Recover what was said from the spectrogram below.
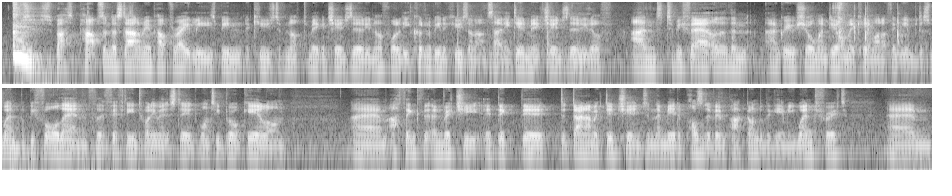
perhaps understandably and perhaps rightly, he's been accused of not making changes early enough. Well, he couldn't have been accused on that side. He did make changes early enough. And to be fair, other than I agree with Sean when Diame came on, I think the impetus went. But before then, for the 15 20 minutes stayed, once he brought Gayle on, um, I think that and Ritchie, it, the, the, the dynamic did change and they made a positive impact onto the game. He went for it. Um,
